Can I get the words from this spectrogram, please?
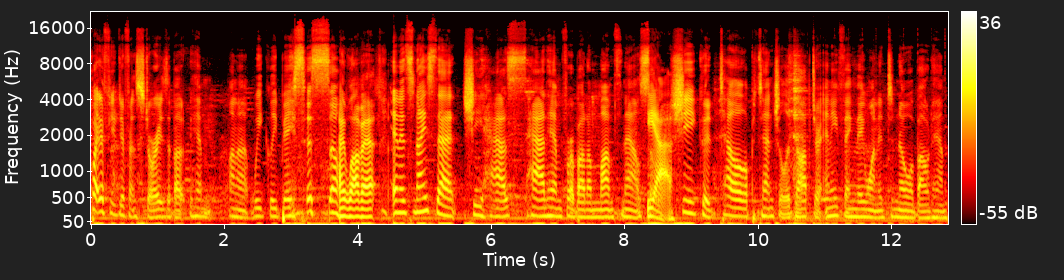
quite a few different stories about him on a weekly basis. So I love it. and it's nice that she has had him for about a month now. So Yeah. she could tell a potential adopter anything they wanted to know about him.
